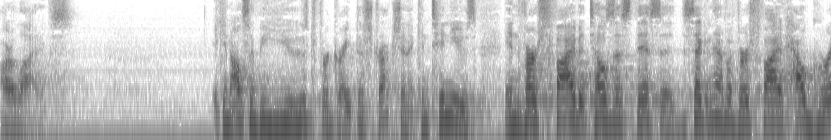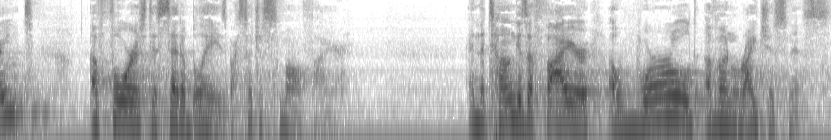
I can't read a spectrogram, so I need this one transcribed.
our lives. It can also be used for great destruction. It continues in verse 5, it tells us this, uh, the second half of verse 5, how great a forest is set ablaze by such a small fire. And the tongue is a fire, a world of unrighteousness.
